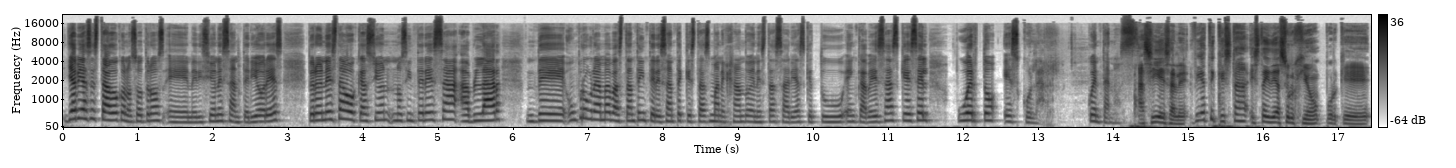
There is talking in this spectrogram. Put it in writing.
Ya habías estado con nosotros en ediciones anteriores, pero en esta ocasión nos interesa hablar de un programa bastante interesante que estás manejando en estas áreas que tú encabezas, que es el huerto escolar. Cuéntanos. Así es, Ale. Fíjate que esta, esta idea surgió porque,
